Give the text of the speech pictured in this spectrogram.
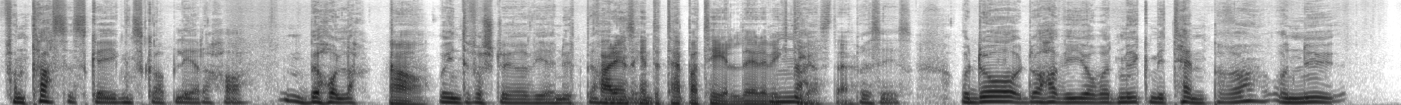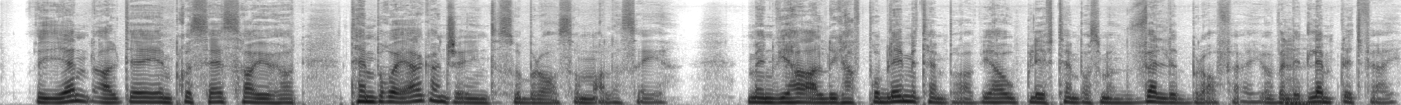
fantastiska egenskap lera har, behålla Ja. och inte förstöra via en Färgen utbehandling. ska inte täppa till, det är det viktigaste. Nej, precis. Och då, då har vi jobbat mycket med tempera och nu, igen, allt är en process har jag hört, tempera är kanske inte så bra som alla säger. Men vi har aldrig haft problem med tempera. Vi har upplevt tempera som en väldigt bra färg och väldigt Mm. lämpligt färg.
